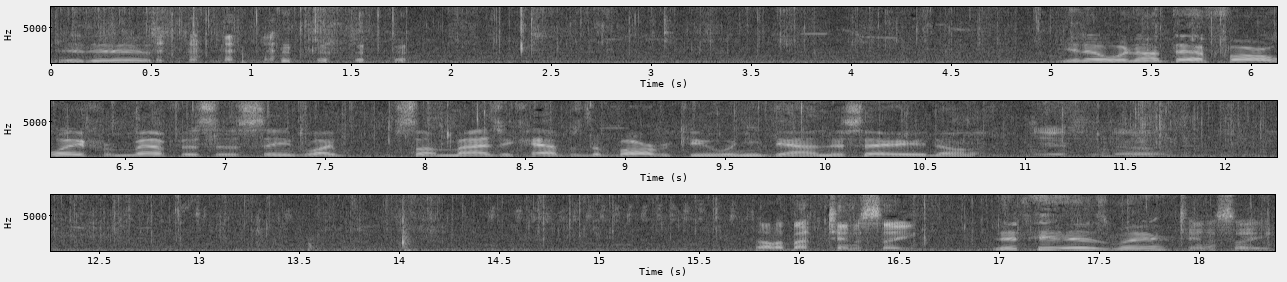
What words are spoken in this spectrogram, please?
It is. you know, we're not that far away from Memphis. It seems like something magic happens to barbecue when you're down in this area, don't it? Yes, it does. It's all about Tennessee. It is, man. Tennessee.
